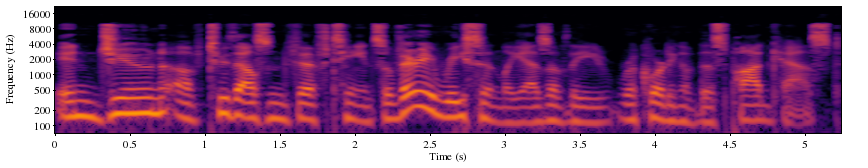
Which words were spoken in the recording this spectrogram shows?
in June of 2015, so very recently as of the recording of this podcast.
